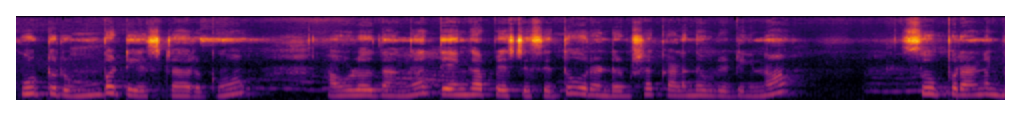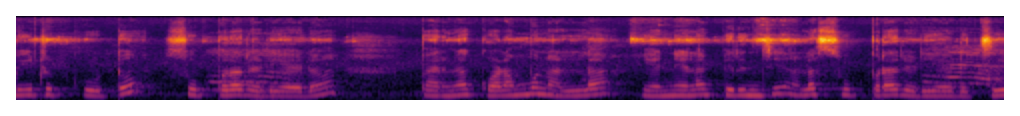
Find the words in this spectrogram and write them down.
கூட்டு ரொம்ப டேஸ்ட்டாக இருக்கும். அவ்வளோதாங்க தேங்காய் பேஸ்ட்டு சேர்த்து ஒரு ரெண்டு நிமிஷம் கலந்து விட்டுட்டிங்கன்னா சூப்பரான பீட்ரூட் கூட்டும் சூப்பராக ரெடி ஆகிடும் பாருங்கள் குழம்பும் நல்லா எண்ணெயெல்லாம் பிரிஞ்சு நல்லா சூப்பராக ரெடி ஆகிடுச்சு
